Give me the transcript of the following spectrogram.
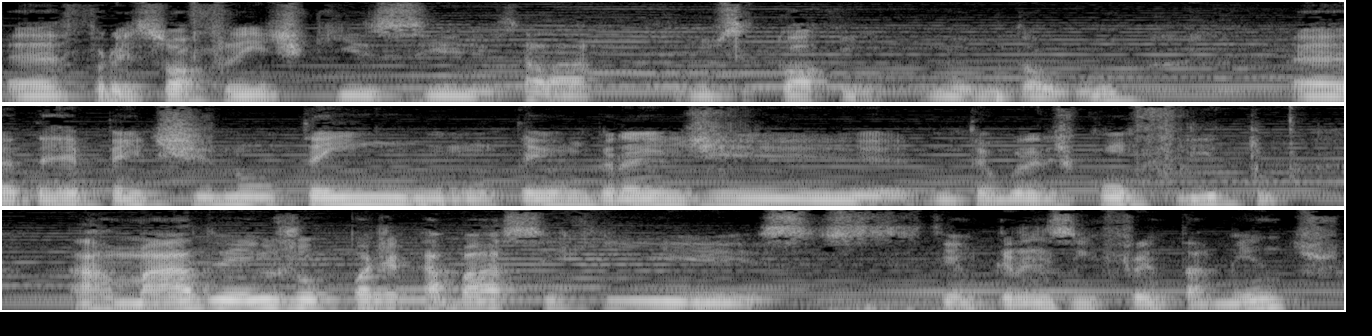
é, forem só frente que se, sei lá, não se toquem em momento algum, é, de repente não tem, não tem um grande, não tem um grande conflito armado e aí o jogo pode acabar sem que se tem grandes enfrentamentos.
